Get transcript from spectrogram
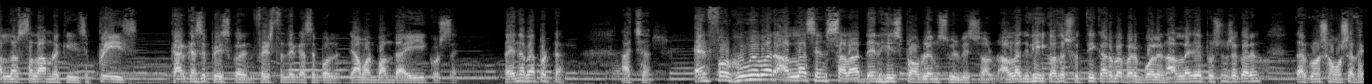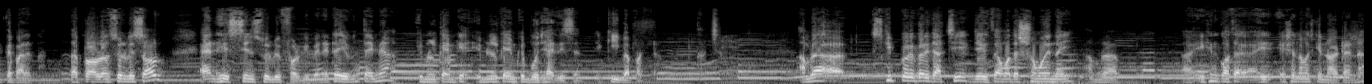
আল্লাহর সালাহ আমরা কি দিচ্ছি প্রেজ কার কাছে প্রেজ করেন? ফেরেশতাদের কাছে বলেন যে, আমার বান্দা এই করছে। তাই না ব্যাপারটা? আচ্ছা। এন্ড ফর হুম এভার আল্লাহ সেন্ড সালাহ then his problems will be solve আল্লাহ যদি এই কথা সত্যি কারও ব্যাপারে বলেন, আল্লাহ যে প্রশংসা করেন, তার কোনো সমস্যা থাকতে পারে না। তার problems will be solve and his sins will be forgiven এটা ইবন তাইমিয়া ইবনুল কাইমকে ইবনুল কাইমকে বোঝাই দিয়েছেন কি ব্যাপারটা। আচ্ছা। আমরা স্কিপ করে করে যাচ্ছি, যেহেতু আমাদের সময় নাই, আমরা এখানে কথা এসে নামাজ কি নয়টায় না?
